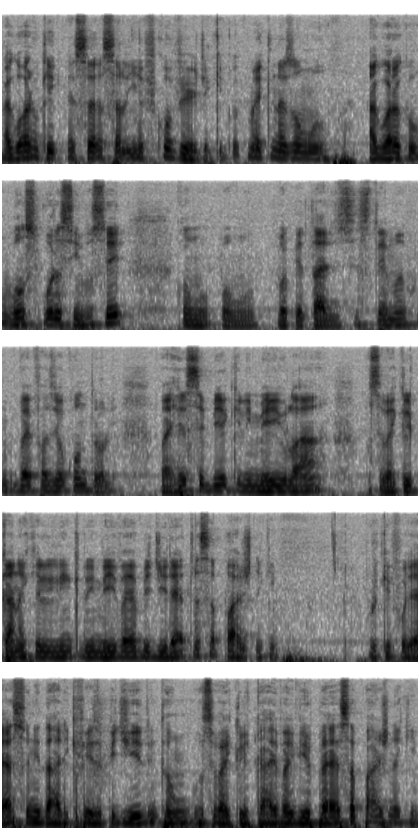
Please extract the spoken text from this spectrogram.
Agora o que essa, essa linha ficou verde aqui. Como é que nós vamos agora vamos supor assim, você como, como proprietário do sistema vai fazer o controle. Vai receber aquele e-mail lá você vai clicar naquele link do e-mail e vai abrir direto nessa página aqui. Porque foi essa unidade que fez o pedido, então você vai clicar e vai vir para essa página aqui.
